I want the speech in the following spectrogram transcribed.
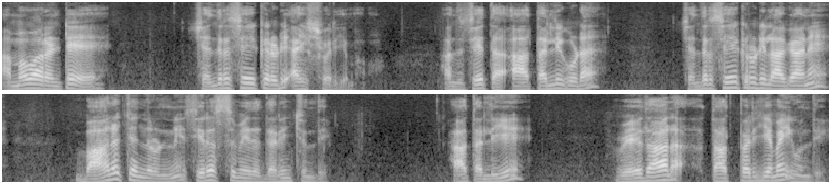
అమ్మవారంటే చంద్రశేఖరుడి ఐశ్వర్యము. అందుచేత ఆ తల్లి కూడా చంద్రశేఖరుడి లాగానే బాలచంద్రుణ్ణి శిరస్సు మీద ధరించింది. ఆ తల్లియే వేదాల తాత్పర్యమై ఉంది.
